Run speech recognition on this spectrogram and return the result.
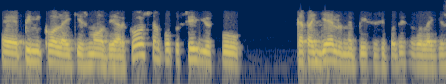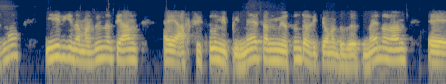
ε, ποινικό λαϊκισμό διαρκώς από τους ίδιους που καταγγέλουν επίσης υποτίθεται το λαϊκισμό, οι ίδιοι να μας λένε ότι αν ε, αυξηθούν οι ποινές, αν μειωθούν τα δικαιώματα των κρατουμένων, αν ε,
